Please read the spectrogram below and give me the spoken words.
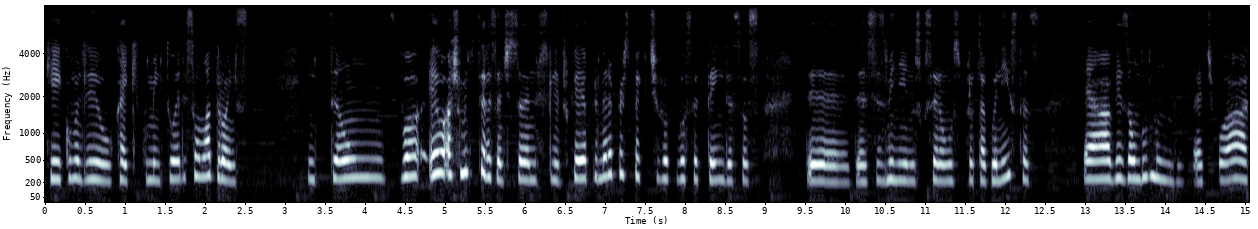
que como ele, o Kaique comentou, eles são ladrões. Então, eu acho muito interessante isso nesse livro, porque é a primeira perspectiva que você tem dessas de- desses meninos que serão os protagonistas é a visão do mundo. É tipo, ah,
